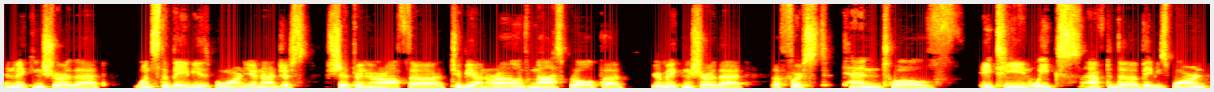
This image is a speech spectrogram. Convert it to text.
and making sure that once the baby is born you're not just shipping her off the, to be on her own from the hospital but you're making sure that the first 10 12 18 weeks after the baby's born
